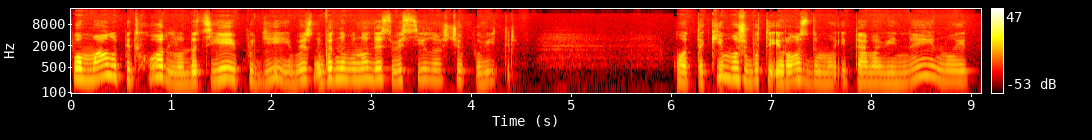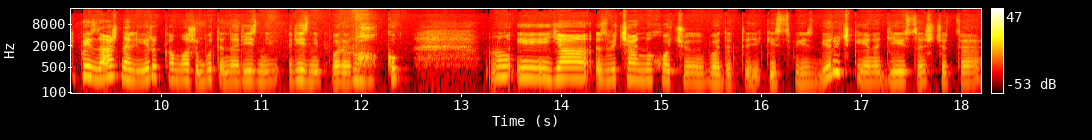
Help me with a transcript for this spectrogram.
помалу підходило до цієї події. Видно, воно десь висіло ще в повітрі. От такі може бути і роздуму, і тема війни, ну і пейзажна лірика може бути на різні, різні пори року. Ну і я, звичайно, хочу видати якісь свої збірочки. Я надіюся, що це,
